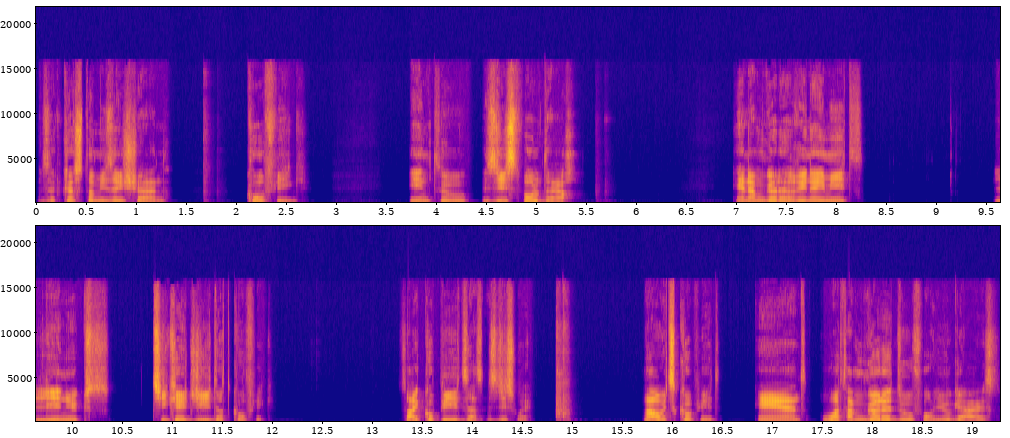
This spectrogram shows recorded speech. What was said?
the customization config into this folder and I'm gonna rename it linux tkg.config. So I copied that this way. Now it's copied. And what I'm gonna do for you guys,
